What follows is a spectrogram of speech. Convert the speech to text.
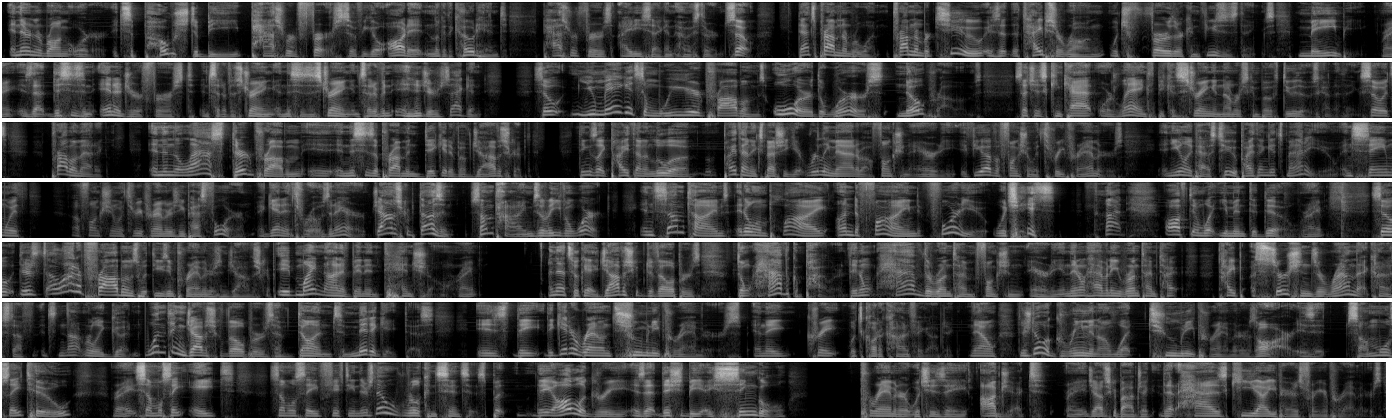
And they're in the wrong order. It's supposed to be password first. So if you go audit and look at the code hint, password first, ID second, host third. So that's problem number one. Problem number two is that the types are wrong, which further confuses things. Maybe, right? Is that this is an integer first instead of a string, and this is a string instead of an integer second. So you may get some weird problems, or the worst, no problems, such as concat or length, because string and numbers can both do those kind of things. So it's problematic. And then the last third problem, and this is a problem indicative of JavaScript, things like Python and Lua, Python especially get really mad about functionality. If you have a function with three parameters and you only pass two, Python gets mad at you. And same with a function with three parameters and you pass four. Again, it throws an error. JavaScript doesn't. Sometimes it'll even work. And sometimes it'll imply undefined for you, which is not often what you meant to do, right? So there's a lot of problems with using parameters in JavaScript. It might not have been intentional, right? And that's okay. JavaScript developers don't have a compiler. They don't have the runtime functionality and they don't have any runtime type type assertions around that kind of stuff. It's not really good. One thing JavaScript developers have done to mitigate this is they they get around too many parameters and they create what's called a config object. Now, there's no agreement on what too many parameters are. Is it some will say 2, right? Some will say 8, some will say 15. There's no real consensus, but they all agree is that this should be a single parameter, which is a object, right? A JavaScript object that has key value pairs for your parameters.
